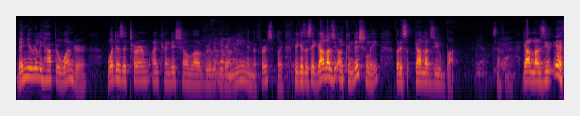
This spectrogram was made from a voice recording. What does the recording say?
Then you really have to wonder what does the term unconditional love really even mean in the first place? Because they say God loves you unconditionally, but it's God loves you but. Yeah. God loves you if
